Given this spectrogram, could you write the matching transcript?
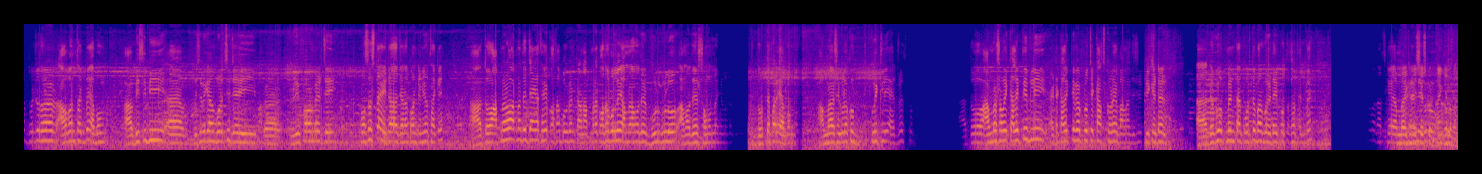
আমার ধৈর্য ধরার আহ্বান থাকবে এবং বিসিবি বিসিবিকে আমি বলেছি যে এই রিফর্মের যে প্রসেসটা এটা যেন কন্টিনিউ থাকে। তো আপনারাও আপনাদের জায়গা থেকে কথা বলবেন, কারণ আপনারা কথা বললেই আমরা আমাদের ভুলগুলো, আমাদের সমন্বয়হীনতা ধরতে পারি এবং আমরা সেগুলো খুব কুইকলি অ্যাড্রেস করি। তো আমরা সবাই কালেকটিভলি একটা কালেকটিভ অ্যাপ্রোচে কাজ করে বাংলাদেশের ক্রিকেটের ডেভেলপমেন্টটা করতে পারব, এটাই প্রত্যাশা থাকবে। ধন্যবাদ, আজকে আমরা এখানে শেষ করি। ধন্যবাদ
